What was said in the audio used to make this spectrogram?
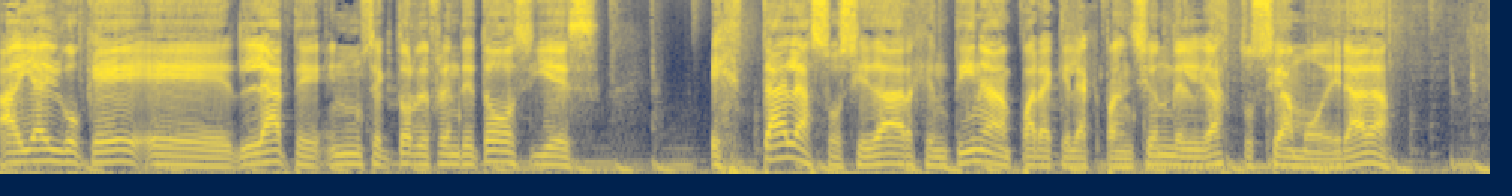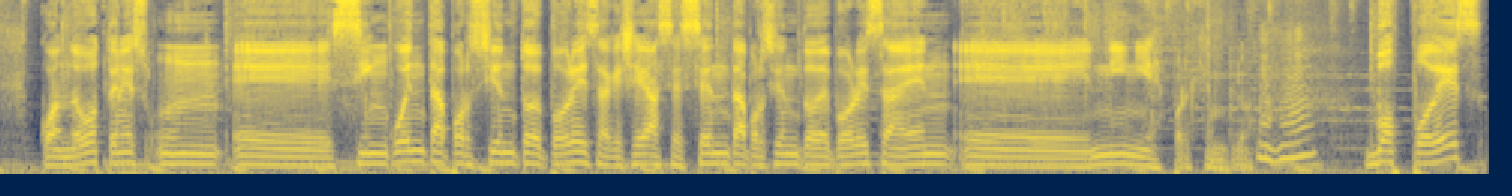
Hay algo que eh, late en un sector del Frente de Todos y es, ¿está la sociedad argentina para que la expansión del gasto sea moderada? cuando vos tenés un eh, 50% de pobreza que llega a 60% de pobreza en eh, niñez, por ejemplo. Ujú. ¿Vos podés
